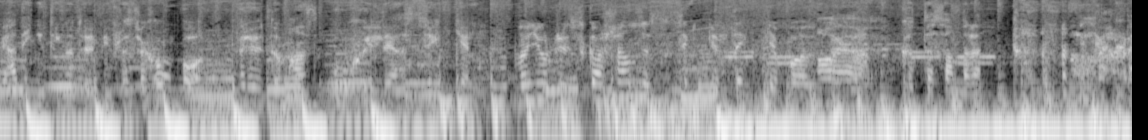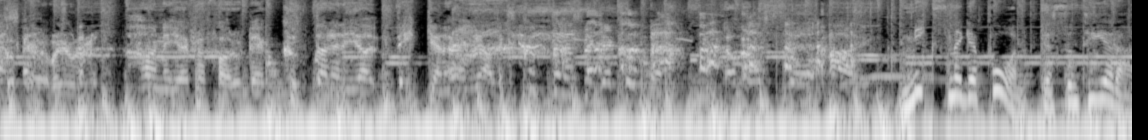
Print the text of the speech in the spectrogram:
Jag hade ingenting att ta ut min frustration på, förutom hans oskyldiga cykel. Vad gjorde du? Skar sönder cykeldäcket på Ja, jag kuttade sönder den. Vad gjorde du? Hörni, jag är från förorten. Jag kuttade den i däcken överallt. Kuttade den så mycket jag kunde. Mix Megapol presenterar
